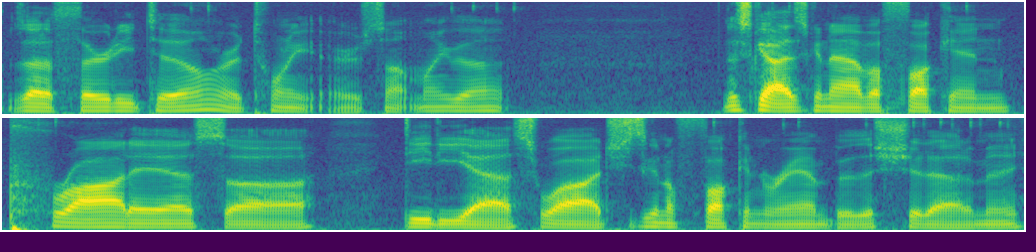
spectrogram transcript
Was that a 32 or a 20 or something like that? This guy's gonna have a fucking prod ass, uh, DDS. Watch, he's gonna fucking Rambo the shit out of me.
